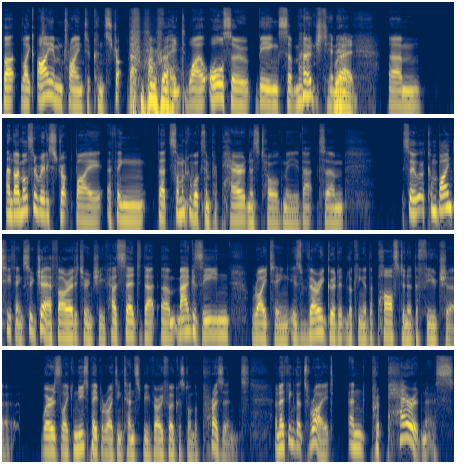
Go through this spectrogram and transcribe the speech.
But like I am trying to construct that platform right. while also being submerged in right. it. Um, and I'm also really struck by a thing that someone who works in preparedness told me that. Um, so, uh, combine two things. So, Jeff, our editor in chief, has said that um, magazine writing is very good at looking at the past and at the future, whereas, like, newspaper writing tends to be very focused on the present. And I think that's right. And preparedness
